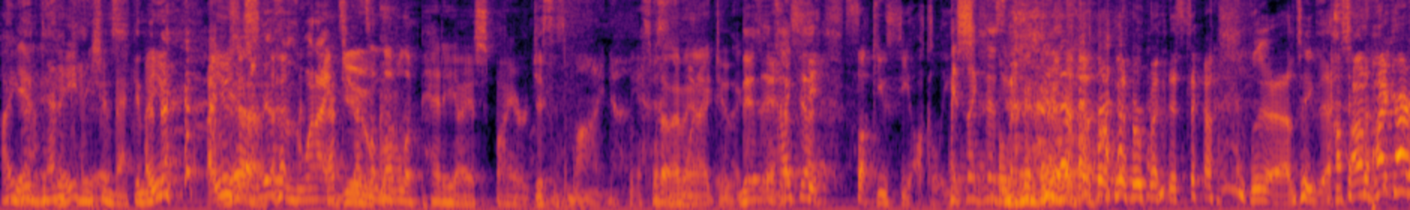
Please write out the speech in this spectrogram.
I Yeah. hate Dedication this. back in I the use, I use this. This is what I That's, do. that's a level of petty I aspire to. This is mine. This So, is I mean, what I- I do. I- This, it's like The- the. fuck you, Theocles. It's like this. I'm gonna write this down. Yeah, I'll take that. Hasan Piker!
